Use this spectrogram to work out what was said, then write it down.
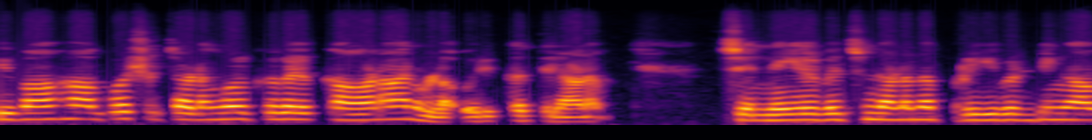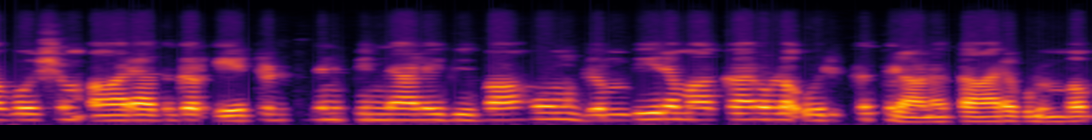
വിവാഹാഘോഷ ചടങ്ങുകൾ കാണാനുള്ള ഒരുക്കത്തിലാണ്. ചെന്നൈയിൽ വെച്ച് നടന്ന പ്രീ വെഡിംഗ് ആഘോഷം ആരാധകർ ഏറ്റെടുത്തതിന് പിന്നാലെ വിവാഹവും ഗംഭീരമാക്കാനുള്ള ഒരുക്കത്തിലാണ് താരകുടുംബം.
